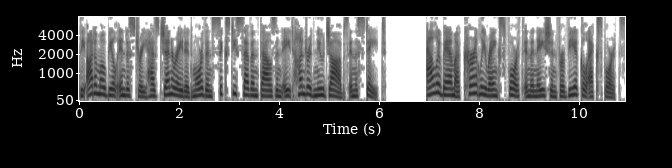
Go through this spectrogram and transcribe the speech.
the automobile industry has generated more than 67,800 new jobs in the state. Alabama currently ranks fourth in the nation for vehicle exports.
